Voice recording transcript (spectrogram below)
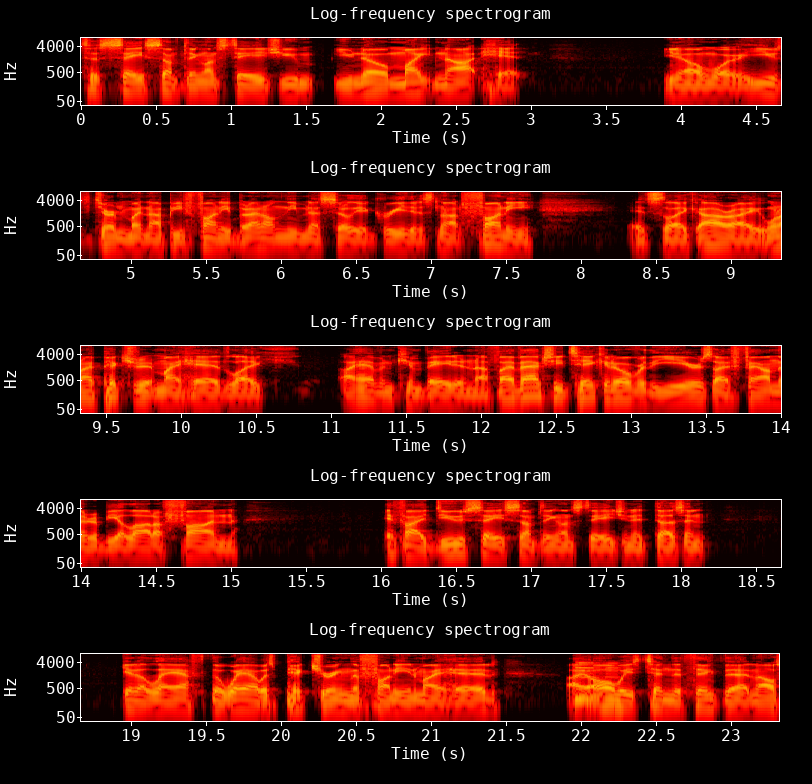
to say something on stage you you know might not hit. You know he used the term might not be funny but i don't even necessarily agree that it's not funny. It's like all right when i pictured it in my head like I haven't conveyed enough. I've actually taken over the years. I've found there to be a lot of fun if I do say something on stage and it doesn't get a laugh the way I was picturing the funny in my head. I Mhm. always tend to think that, and I'll,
